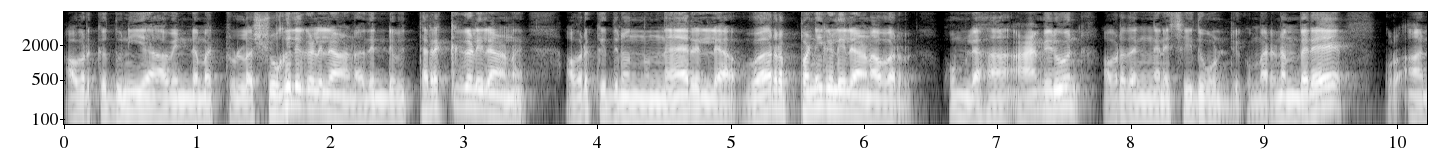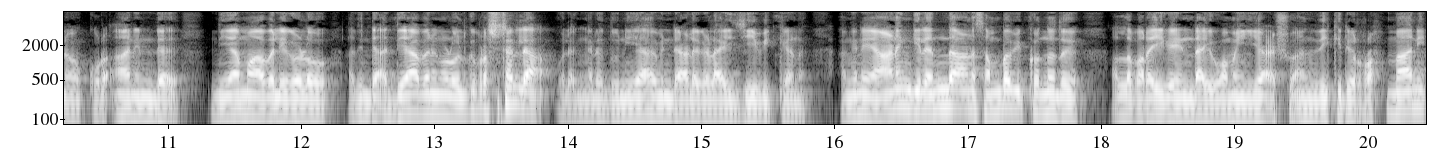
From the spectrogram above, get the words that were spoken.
അവർക്ക് ദുനിയാവിന്റെ മറ്റുള്ള ഷുഗലുകളിലാണ് അതിന്റെ തിരക്കുകളിലാണ്. അവർക്ക് ഇതിനൊന്നും നേരില്ല. വേറെ പണികളിലാണ് അവർ. ഹും ലഹ ആമിലൂൻ. അവർ അതങ്ങനെ ചെയ്തുകൊണ്ടിരിക്കും. മരണം വരെ ഖുർആാനോ ഖുർആാനിന്റെ നിയമാവലികളോ അതിന്റെ അധ്യാപനങ്ങളോ അവർക്ക് പ്രശ്നമില്ല. അങ്ങനെ ദുനിയാവിന്റെ ആളുകളായി ജീവിക്കുകയാണ് അങ്ങനെയാണെങ്കിൽ എന്താണ് സംഭവിക്കുന്നത്? അല്ല പറയുകയുണ്ടായി ഒമൻ യാഷു അൻദിക്കിരി റഹ്മാനി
